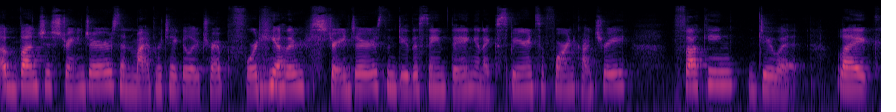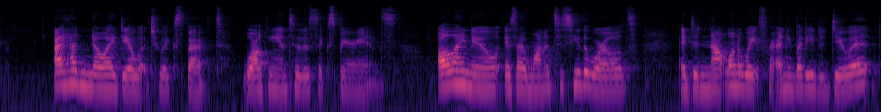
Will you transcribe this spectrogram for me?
a bunch of strangers and my particular trip 40 other strangers and do the same thing and experience a foreign country. Fucking do it. Like i had no idea what to expect walking into this experience. All i knew is i wanted to see the world. I did not want to wait for anybody to do it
